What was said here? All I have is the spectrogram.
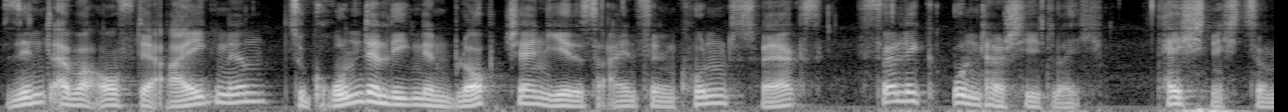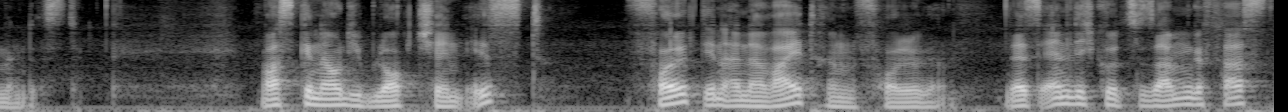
sind aber auf der eigenen, zugrunde liegenden Blockchain jedes einzelnen Kunstwerks völlig unterschiedlich, technisch zumindest. Was genau die Blockchain ist, folgt in einer weiteren Folge. Letztendlich kurz zusammengefasst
